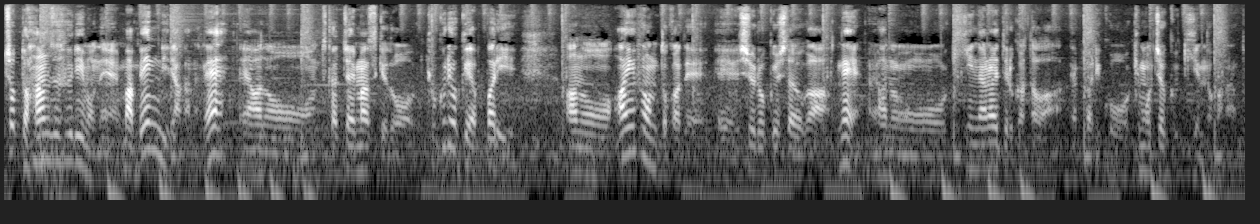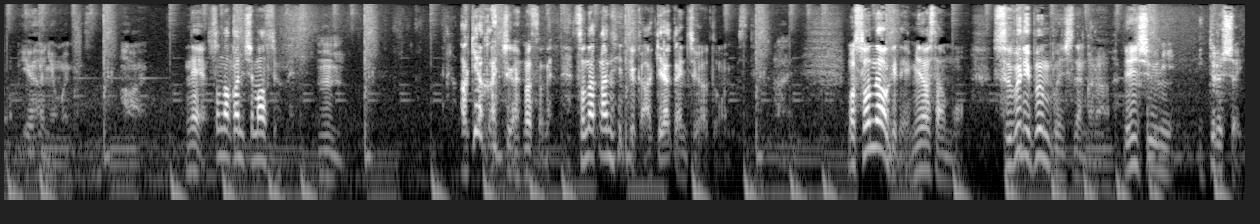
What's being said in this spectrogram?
ちょっとハンズフリーもね、まあ便利だからね、あのー、使っちゃいますけど、極力やっぱり、あのー、iPhone とかで、えー、収録した方がね、あの聞きになられてる方は、やっぱりこう、気持ちよく聞けるのかなというふうに思います。はい。ね、そんな感じしますよね。うん。明らかに違いますよね。そんな感じっていうか明らかに違うと思います。はい。まあそんなわけで皆さんも素振りブンブンしながら練習に行ってらっしゃい。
